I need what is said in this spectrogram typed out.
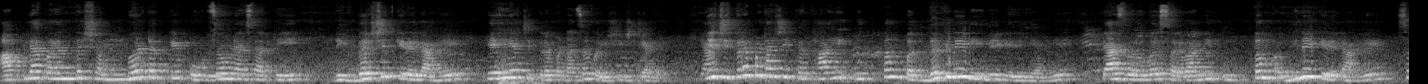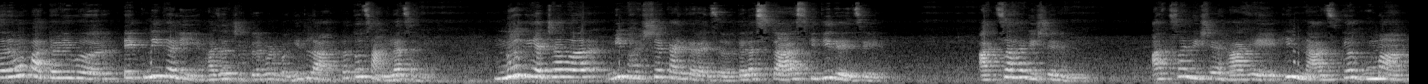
आपल्यापर्यंत शंभर टक्के पोहोचवण्यासाठी दिग्दर्शित केलेलं आहे. हे या चित्रपटाचं वैशिष्ट्य आहे. या चित्रपटाची कथा ही उत्तम पद्धतीने लिहिली गेलेली आहे. त्याचबरोबर सर्वांनी उत्तम अभिनय केलेला आहे. सर्व पातळीवर टेक्निकली हा जर चित्रपट बघितला तर तो चांगलाच आहे. मग याच्यावर मी भाष्य काय करायचं? त्याला स्टार्स किती द्यायचे? आजचा हा विषय नाही. आजचा विषय हा आहे की नाचग घुमा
